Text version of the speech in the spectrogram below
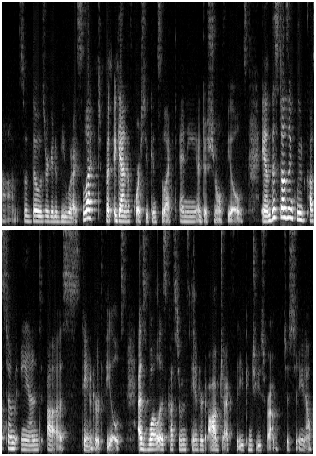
Um, so those are going to be what I select. But again, of course, you can select any additional fields. And this does include custom and uh, standard fields, as well as custom and standard objects that you can choose from, just so you know.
